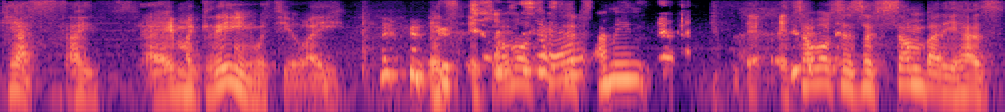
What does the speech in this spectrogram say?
Yes, I I'm agreeing with you. I it's it's almost as if I mean, it's almost as if somebody has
